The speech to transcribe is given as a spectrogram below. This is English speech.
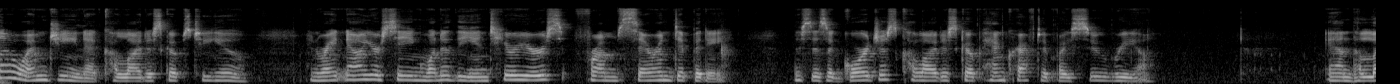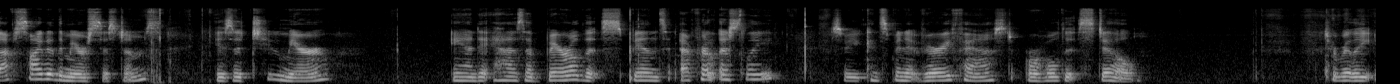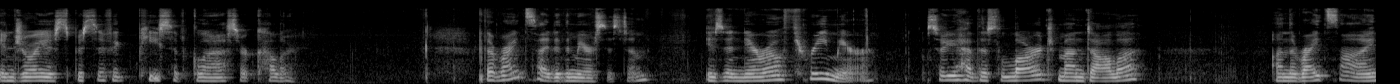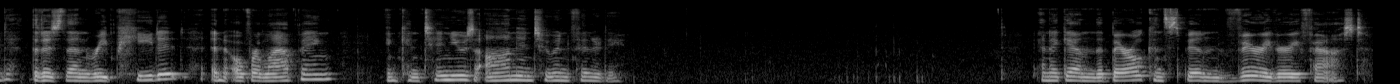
Hello, I'm Jean at Kaleidoscopes to You, and right now you're seeing one of the interiors from Serendipity. This is a gorgeous kaleidoscope handcrafted by Sue Rioux. And the left side of the mirror systems is a two mirror, and it has a barrel that spins effortlessly, so you can spin it very fast or hold it still to really enjoy a specific piece of glass or color. The right side of the mirror system is a narrow three mirror. So you have this large mandala on the right side that is then repeated and overlapping and continues on into infinity. And again, the barrel can spin very, very fast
